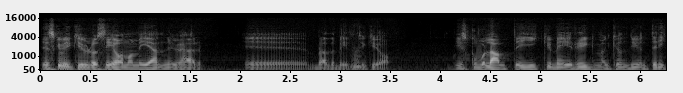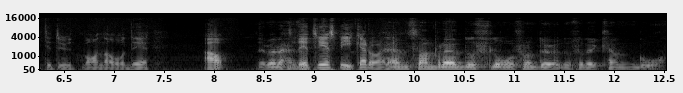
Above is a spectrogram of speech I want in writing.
det ska bli kul att se honom igen nu här, eh, Brother Bill, tycker jag. Disco Volante gick ju med i rygg, men kunde ju inte riktigt utmana och det... Ja, Det är väl så det är tre spikar då, eller? ensam beredd att slå från döden så det kan gå.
